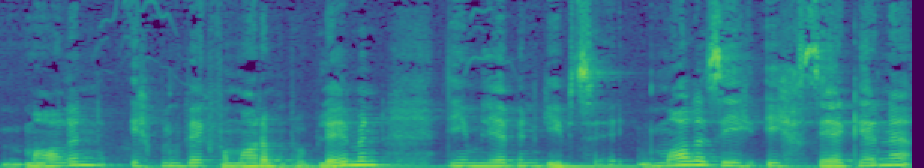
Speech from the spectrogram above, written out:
Malen. Ich bin weg von meinen Problemen, die im Leben gibt. Malen sehe ich sehr gerne.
